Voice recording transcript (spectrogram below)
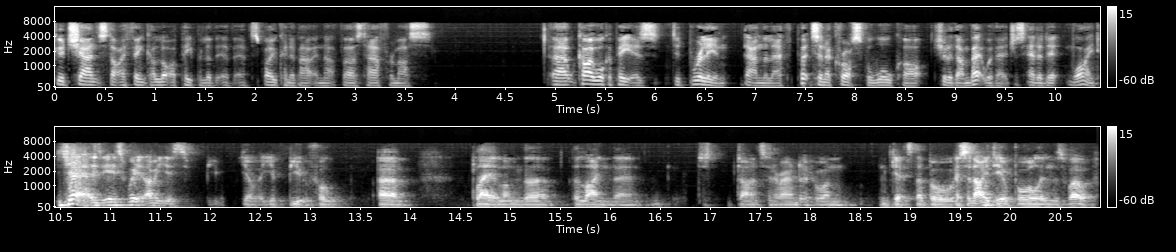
good chance that I think a lot of people have, have, have spoken about in that first half from us Uh, Kyle Walker Peters did brilliant down the left, puts in a cross for Walcott. Should have done better with it, just headed it wide. Yeah, it's, it's weird. I mean, it's you know, your beautiful um, play along the, the line there, just dancing around everyone and gets the ball. It's an ideal ball in as well.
